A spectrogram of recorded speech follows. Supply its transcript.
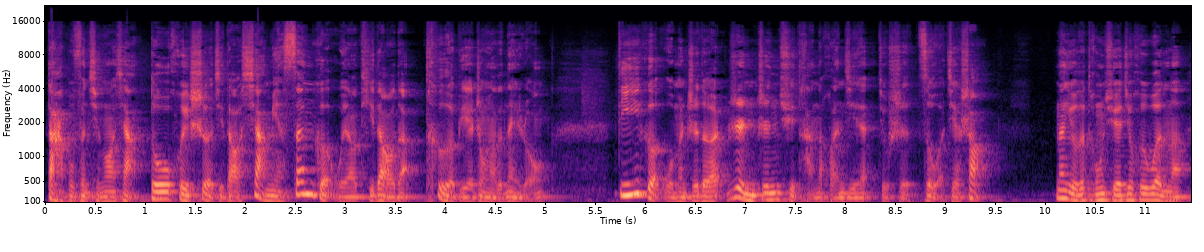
大部分情况下都会涉及到下面三个我要提到的特别重要的内容。第一个，我们值得认真去谈的环节就是自我介绍。那有的同学就会问了，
